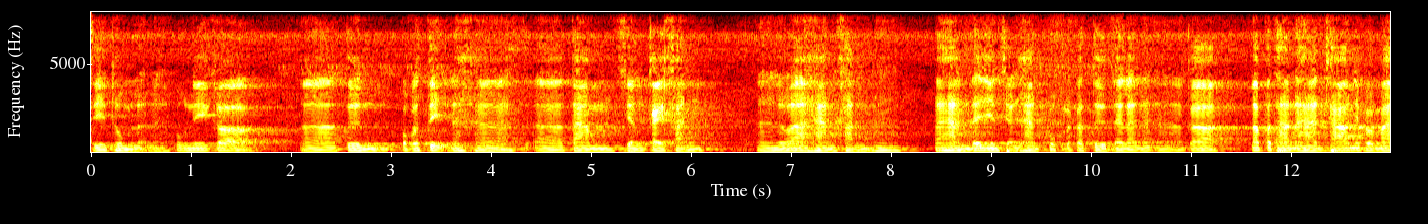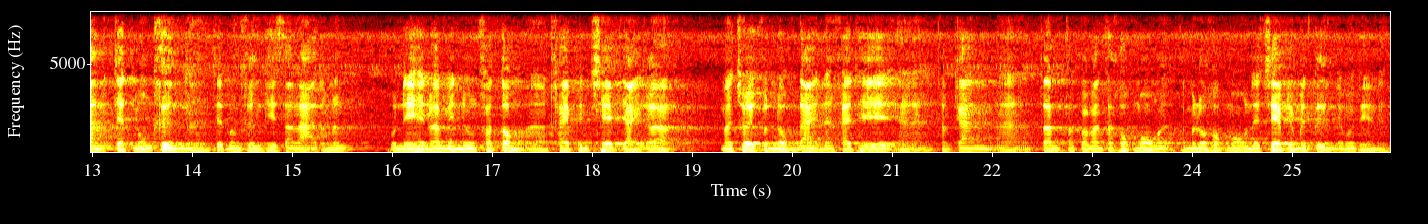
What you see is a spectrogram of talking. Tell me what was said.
สี่ทุ่มแล้วนะ พรุ่งนี้ก็ตื่นปกตินะอ่าอ่าตามเสียงไก่ขันหรือว่าห่านขัน ถ้าหานได้ยินเสียงห่านปลุกแล้วก็ตื่นได้แล้วนะก็รับประทานอาหารเช้านี่ประมาณเจ็ดโมงครึ่งนะเจ็ดโมงครึ่งที่ศาลาตรงนั้นพรุ่งนี้เห็นว่าเมนูข้าวต้มใครเป็นเชฟใหญ่ก็มาช่วยคุณหน่งได้นะใครที่ต้องการตอนประมาณสักหกโมงอะแต่ไม่รู้หกโมงเนี่ยเชฟยังไม่ตื่นเลยบางทีนะ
